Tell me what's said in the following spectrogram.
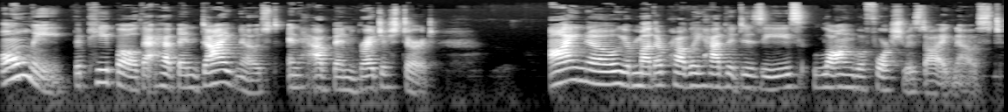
only the people that have been diagnosed and have been registered. I know your mother probably had the disease long before she was diagnosed.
